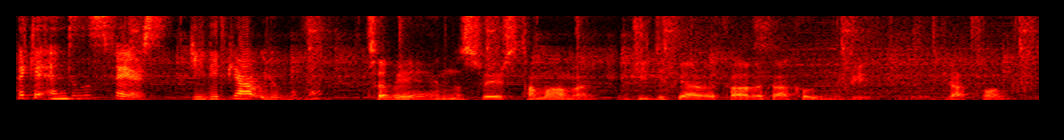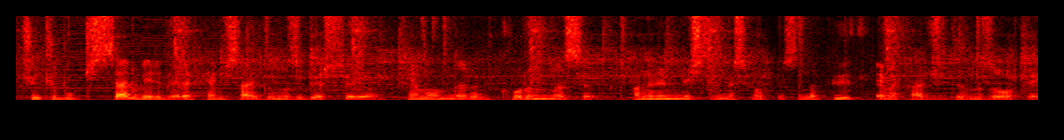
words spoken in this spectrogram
Peki Endless Fairs GDPR uyumlu mu? Tabii Endless Fairs tamamen GDPR ve KVKK uyumlu bir e, platform. Çünkü bu kişisel verilere hem saygımızı gösteriyor hem onların korunması, anonimleştirilmesi noktasında büyük emek harcadığımızı ortaya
